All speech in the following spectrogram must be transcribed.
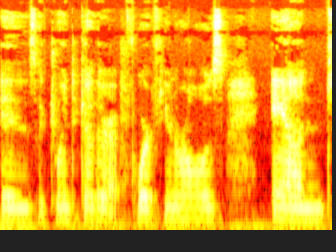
is like joined together for funerals and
